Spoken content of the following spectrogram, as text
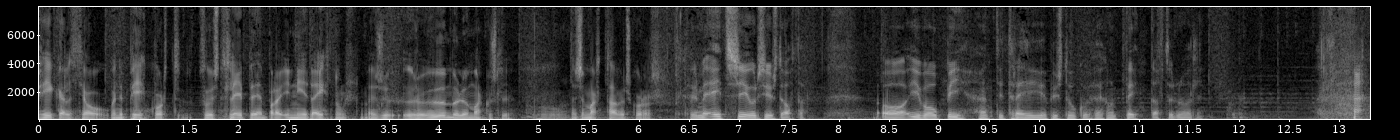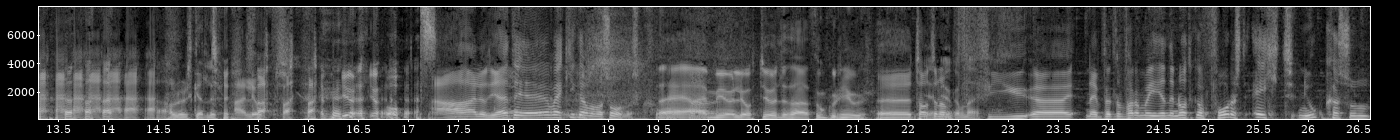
ríkalegt hjá hvernig Pickford, þú veist, hleypið þeim bara inn í þetta 1-0 með þessu, þessu umölu markuslu þessi markt hafið skorar. Þeir eru með eitt sigur í síðustu átta og Iwobi hendi treyju upp í stúku þegar hann beint aftur um völlin alveg skellur. Það er ljótt. Það er mjög ljótt. Það er ljótt, ég hef ekki gaman að svona sko. það er mjög ljótt, ég vildi það þungur hýfur uh, er Tottenham fjú, uh, Nei, við ætlum að fara með hérna Nottingham Forest 1 Newcastle,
